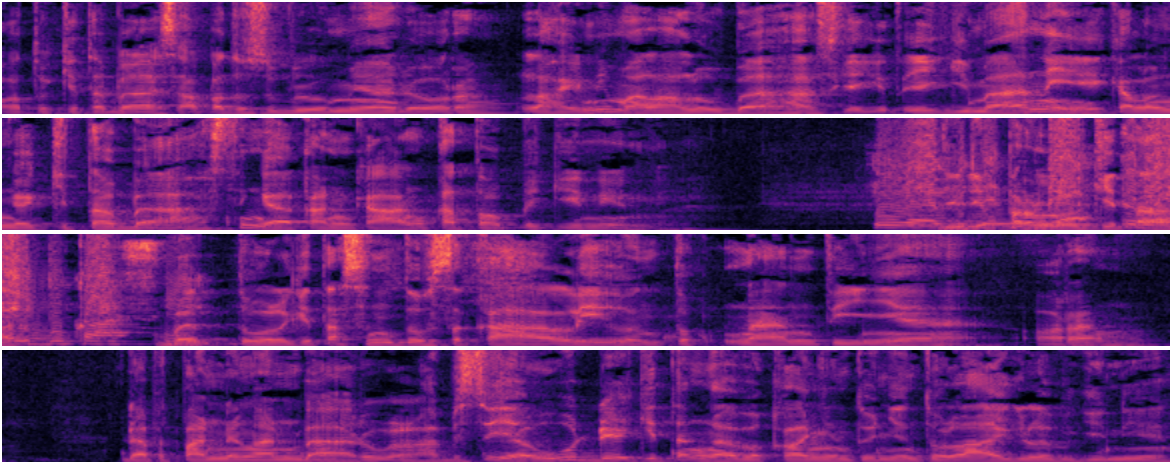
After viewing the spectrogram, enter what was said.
waktu kita bahas apa tuh sebelumnya ada orang lah ini malah lo bahas kayak gitu ya gimana ya kalau nggak kita bahas nih nggak akan keangkat topik ini nih iya Jadi bener, perlu kita betul kita sentuh sekali untuk nantinya orang dapat pandangan baru lah. Habis itu ya udah kita nggak bakal nyentuh nyentuh lagi lah beginian.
